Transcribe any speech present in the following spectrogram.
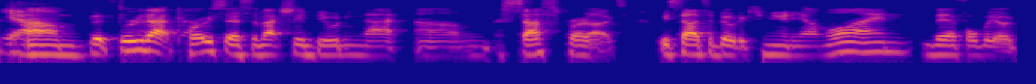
Yeah. Um, but through that process of actually building that um, SaaS product, we started to build a community online. Therefore, we were,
